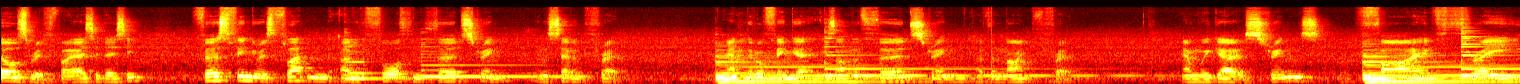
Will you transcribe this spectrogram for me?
Bells Riff by AC/DC. First finger is flattened over the fourth and third string on the seventh fret. And little finger is on the third string of the ninth fret. And we go strings five, three,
